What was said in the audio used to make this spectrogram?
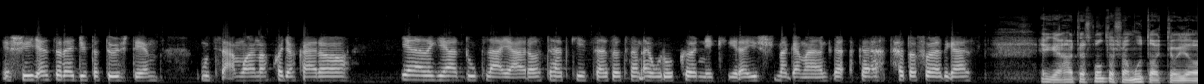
és így ezzel együtt a tőzsdén úgy számolnak, hogy akár a jelenlegi ár duplájára, tehát 250 euró környékére is megemelkedhet a földgáz. Igen, hát ez pontosan mutatja, hogy a,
